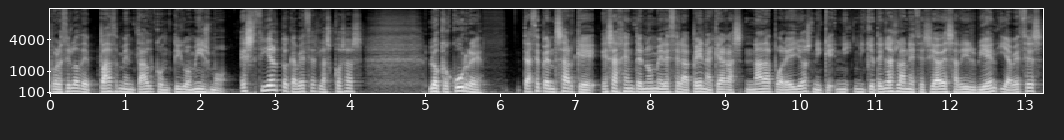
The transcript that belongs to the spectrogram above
por decirlo, de paz mental contigo mismo. Es cierto que a veces las cosas, lo que ocurre, te hace pensar que esa gente no merece la pena que hagas nada por ellos, ni que, ni, que tengas la necesidad de salir bien, y a veces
